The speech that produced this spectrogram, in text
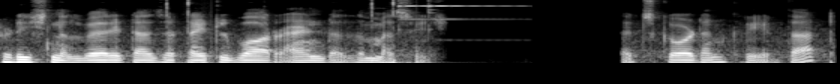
traditional where it has a title bar and the message. Let's go ahead and create that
